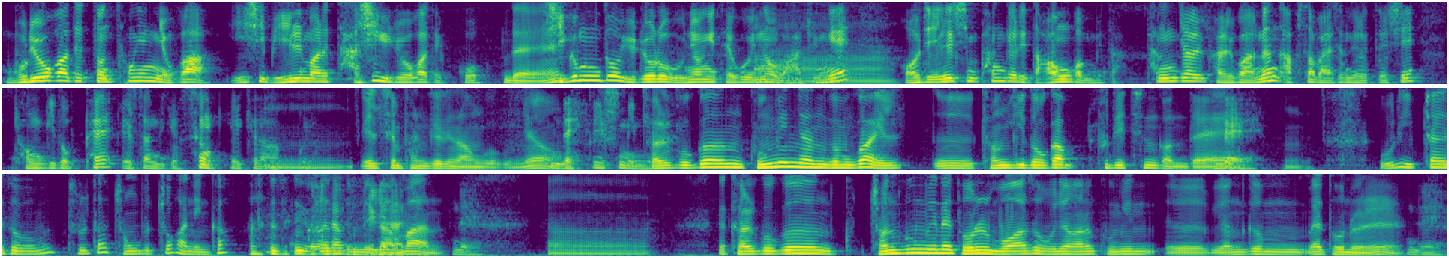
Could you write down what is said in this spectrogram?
무료가 됐던 통행료가 22일 만에 다시 유료가 됐고 네. 지금도 유료로 운영이 되고 있는 아. 와중에 어제 1심 판결이 나온 겁니다. 판결 결과는 앞서 말씀드렸듯이 경기도 패 일산대교 승 이렇게 나왔고요. 음, 1심 판결이 나온 거군요. 네, 1심입니다. 결국은 국민연금과 일, 으, 경기도가 부딪힌 건데 네. 우리 입장에서 보면 둘 다 정부 쪽 아닌가 하는 생각은 듭니다만. 네. 어, 그러니까 결국은 전 국민의 돈을 모아서 운영하는 국민 으, 연금의 돈을 네.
